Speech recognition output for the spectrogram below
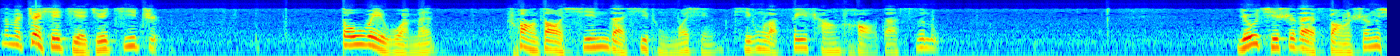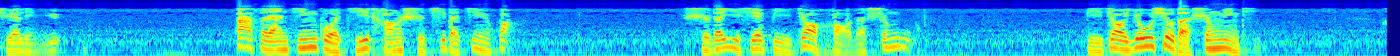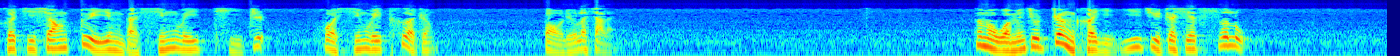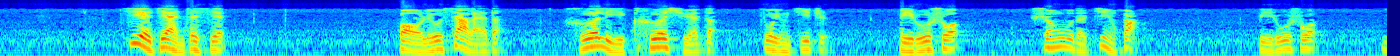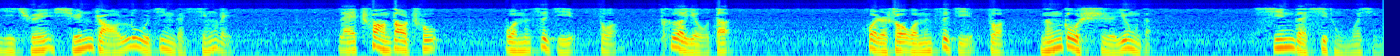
那么这些解决机制都为我们创造新的系统模型提供了非常好的思路。尤其是在仿生学领域，大自然经过极长时期的进化，使得一些比较好的生物、比较优秀的生命体和其相对应的行为体质或行为特征保留了下来。那么，我们就正可以依据这些思路。借鉴这些保留下来的合理科学的作用机制，比如说生物的进化，比如说蚁群寻找路径的行为，来创造出我们自己所特有的，或者说我们自己所能够使用的新的系统模型。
